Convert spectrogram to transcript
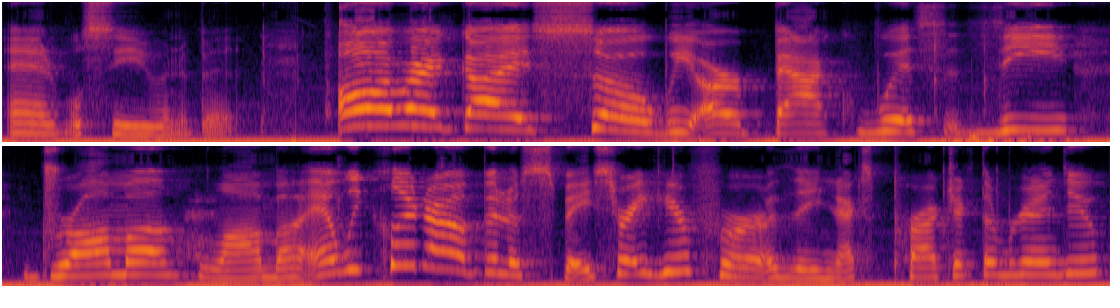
and we'll see you in a bit. Alright guys, so we are back with the Drama Llama. And we cleared out a bit of space right here for the next project that we're going to do.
